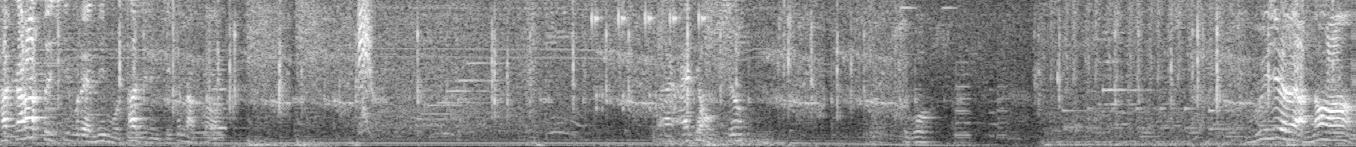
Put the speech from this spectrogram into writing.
다 깔았어 씨부레. 니 못하지. 이렇게 끝났어. 아, 아이템 없죠? 수고. 무이질에 왜 안 나와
